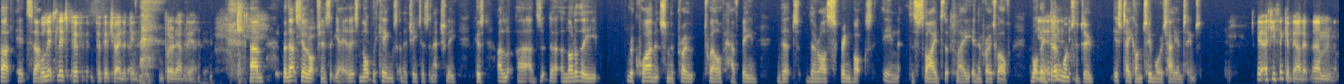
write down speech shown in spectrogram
But it's um, well, let's let's perpetuate it then, put it out there. um, but that's the other option is that yeah, it's not the Kings and the Cheetahs, and actually because a, uh, a lot of the requirements from the Pro 12 have been that there are Springboks in the sides that play in the Pro 12. What yeah, they don't you, want to do is take on two more Italian teams. Yeah, if you think about it, um,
